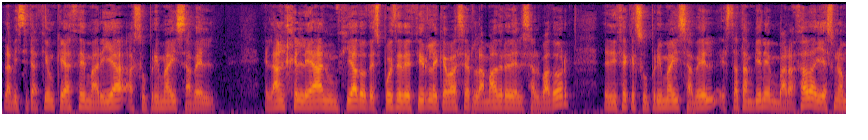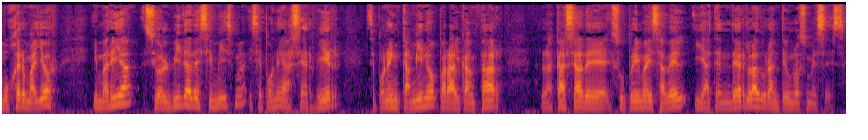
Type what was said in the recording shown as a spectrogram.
la visitación que hace María a su prima Isabel. El ángel le ha anunciado, después de decirle que va a ser la madre del Salvador, le dice que su prima Isabel está también embarazada y es una mujer mayor, y María se olvida de sí misma y se pone a servir, se pone en camino para alcanzar la casa de su prima Isabel y atenderla durante unos meses.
